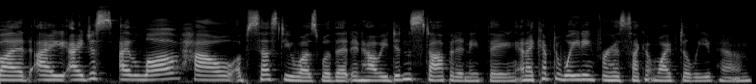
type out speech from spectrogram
but I, I just I love how obsessed he was with it and how he didn't stop at anything. And I kept waiting for his second wife to leave him,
